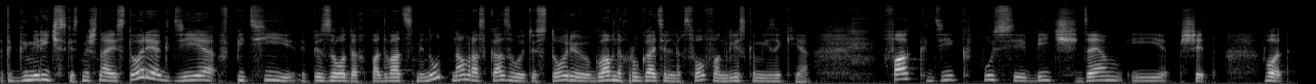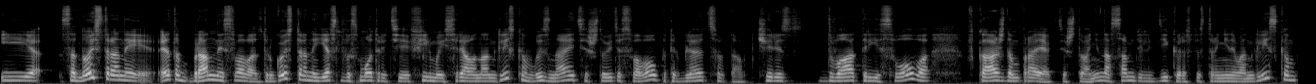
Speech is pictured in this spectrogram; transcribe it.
Это гомерически смешная история, где в пяти эпизодах по 20 минут нам рассказывают историю главных ругательных слов в английском языке fuck, dick, pussy, bitch, damn и shit. Вот, и с одной стороны, это бранные слова. С другой стороны, если вы смотрите фильмы и сериалы на английском, вы знаете, что эти слова употребляются там через два-три слова в каждом проекте, что они на самом деле дико распространены в английском,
